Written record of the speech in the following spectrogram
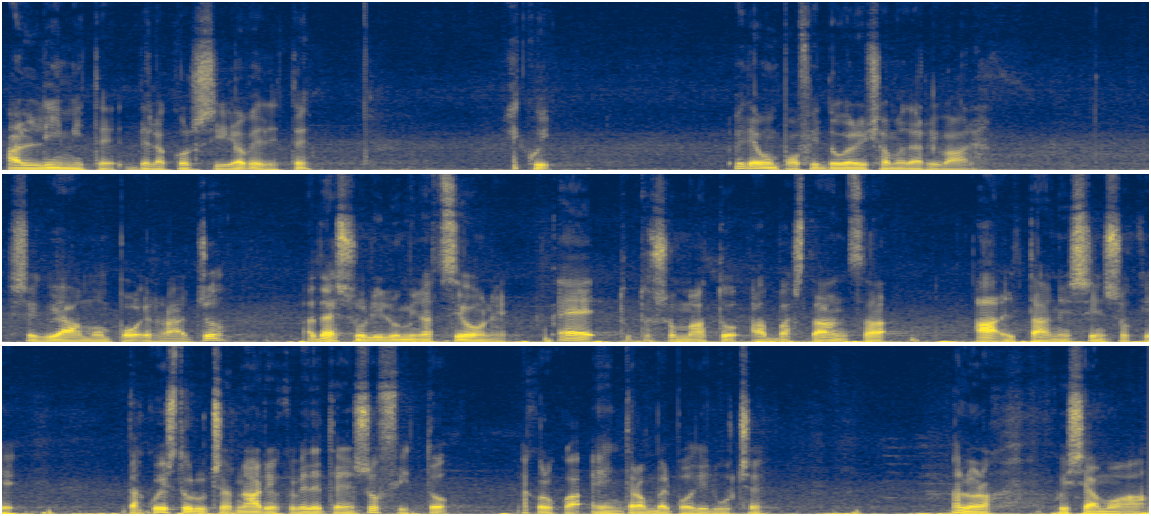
al limite della corsia vedete? E qui. Vediamo un po' fin dove riusciamo ad arrivare. Seguiamo un po' il raggio. Adesso l'illuminazione è tutto sommato abbastanza alta nel senso che da questo lucernario che vedete nel soffitto eccolo qua entra un bel po' di luce. Allora qui siamo a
